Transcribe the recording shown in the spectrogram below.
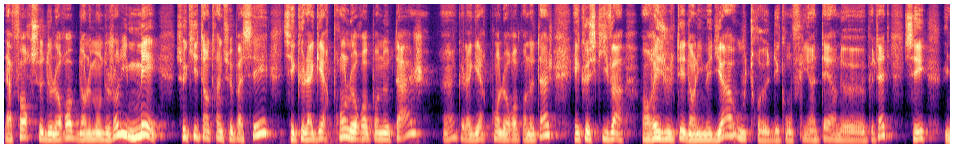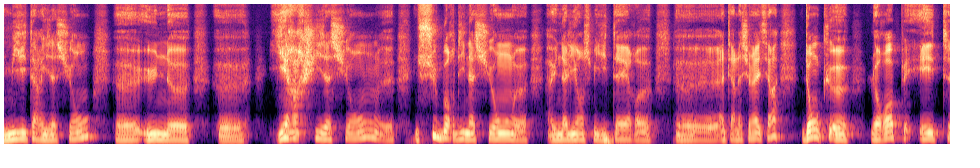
la force de l'Europe dans le monde d'aujourd'hui. Mais ce qui est en train de se passer, c'est que la guerre prend l'Europe en otage Hein, que la guerre prend l'Europe en otage et que ce qui va en résulter dans l'immédiat, outre des conflits internes euh, peut-être, c'est une militarisation, euh, une euh, hiérarchisation, une subordination à une alliance militaire internationale, etc. Donc l'Europe est,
